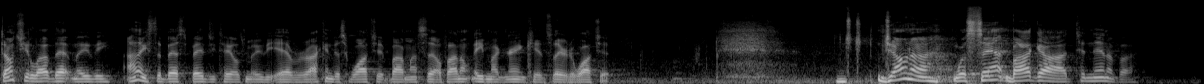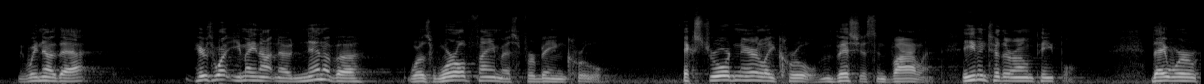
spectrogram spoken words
Don't you love that movie? I think it's the best Veggie Tales movie ever. I can just watch it by myself. I don't need my grandkids there to watch it. Jonah was sent by God to Nineveh. We know that. Here's what you may not know Nineveh was world famous for being cruel, extraordinarily cruel, vicious, and violent, even to their own people. They were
